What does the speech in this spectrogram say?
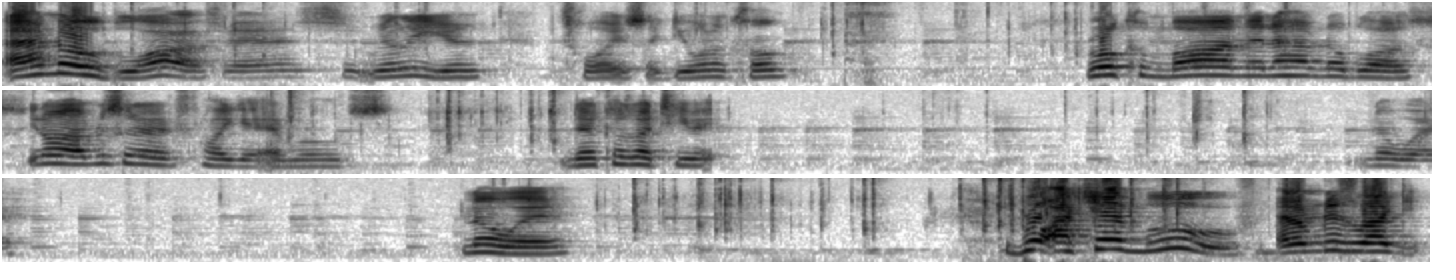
I have no blocks, man. It's really your choice. Like, do you want to come? Bro, come on, man. I have no blocks. You know what? I'm just going to probably get emeralds. There comes my teammate. No way. No way. Bro, I can't move. And I'm just lagging.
